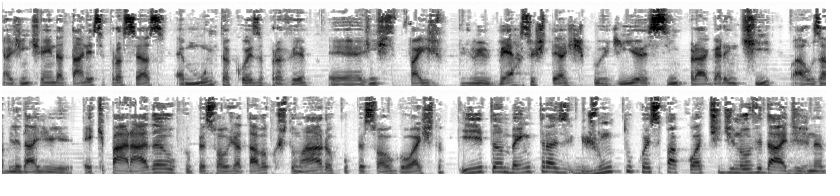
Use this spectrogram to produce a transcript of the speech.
A gente ainda está nesse processo, é muita coisa para ver. É, a gente faz diversos testes por dia, assim, para garantir a usabilidade equiparada, o que o pessoal já estava acostumado, o que o pessoal gosta, e também trazer junto com esse pacote de novidades, né,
